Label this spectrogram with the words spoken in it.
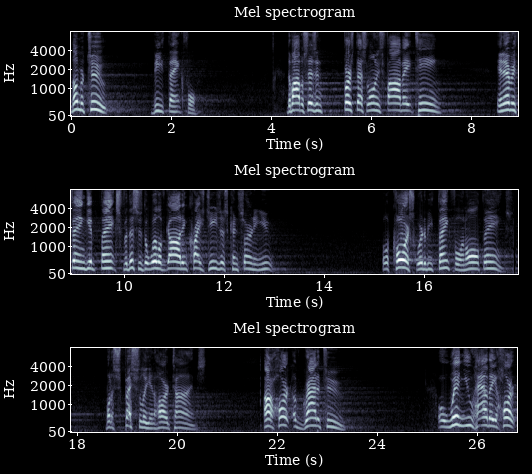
Number two, be thankful. The Bible says in 1 Thessalonians 5:18, in everything, give thanks, for this is the will of God in Christ Jesus concerning you. Well, of course, we're to be thankful in all things, but especially in hard times. Our heart of gratitude. Oh, when you have a heart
